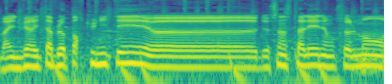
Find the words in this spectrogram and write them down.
Bah, une véritable opportunité euh, de s'installer non seulement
